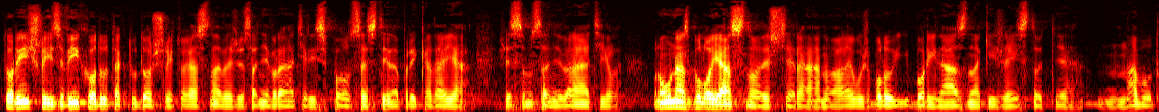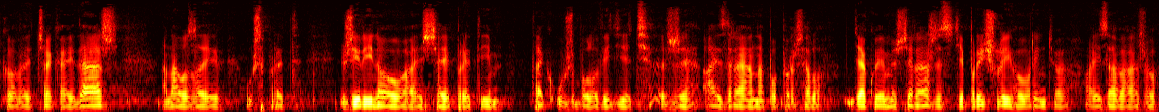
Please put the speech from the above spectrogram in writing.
ktorí išli z východu, tak tu došli. To jasné, že sa nevrátili z pol cesty, napríklad aj ja, že som sa nevrátil. No u nás bolo jasno ešte ráno, ale už bolo, boli náznaky, že istotne na Budkove čaká aj dáž a naozaj už pred Žilinou a ešte aj predtým tak už bolo vidieť, že aj z rána popršalo. Ďakujem ešte raz, že ste prišli, hovorím to aj za vášho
